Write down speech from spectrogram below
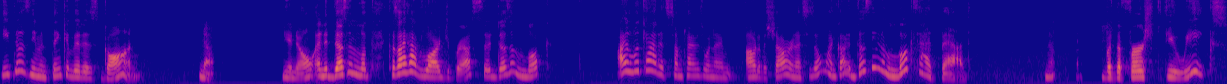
He doesn't even think of it as gone. No. You know, and it doesn't look because I have large breasts, so it doesn't look. I look at it sometimes when I'm out of the shower, and I says, "Oh my god, it doesn't even look that bad." No. But the first few weeks,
